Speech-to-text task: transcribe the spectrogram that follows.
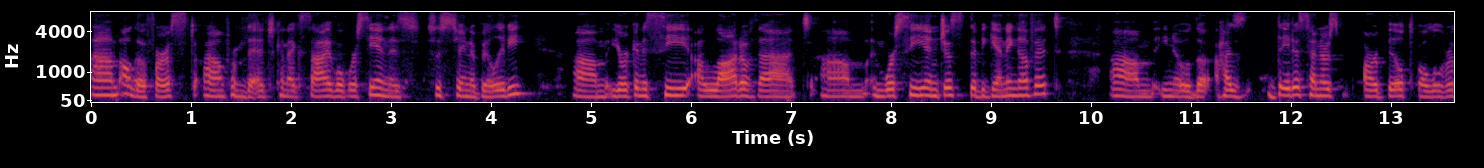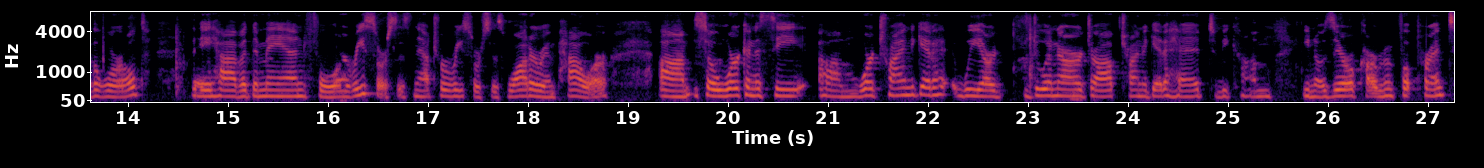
Um, I'll go first. Um, from the Edge Connect side, what we're seeing is sustainability. Um, you're going to see a lot of that, um, and we're seeing just the beginning of it. um, you know, the has data centers are built all over the world. They have a demand for resources, natural resources, water and power. Um, so we're going to see. We're trying to get. We are doing our job, trying to get ahead to become, you know, zero carbon footprint.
